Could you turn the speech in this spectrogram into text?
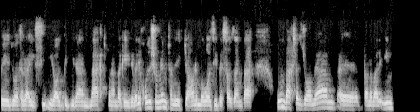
به دولت رئیسی ایراد بگیرن نقد کنن و غیره. ولی خودشون نمی‌تونن یک جهان موازی بسازن و اون بخش از جامعه هم بنابراین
